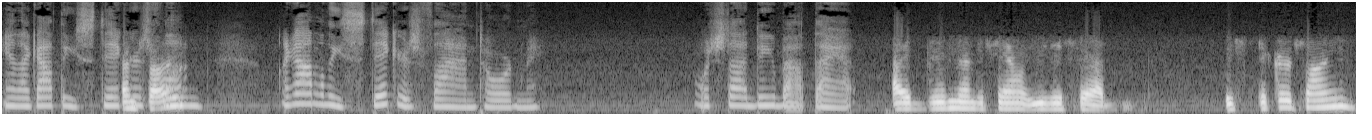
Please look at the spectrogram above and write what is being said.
And I got these stickers. sorry? I got all these stickers flying toward me. What should I do about that? I didn't understand what you just said. A sticker sign?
